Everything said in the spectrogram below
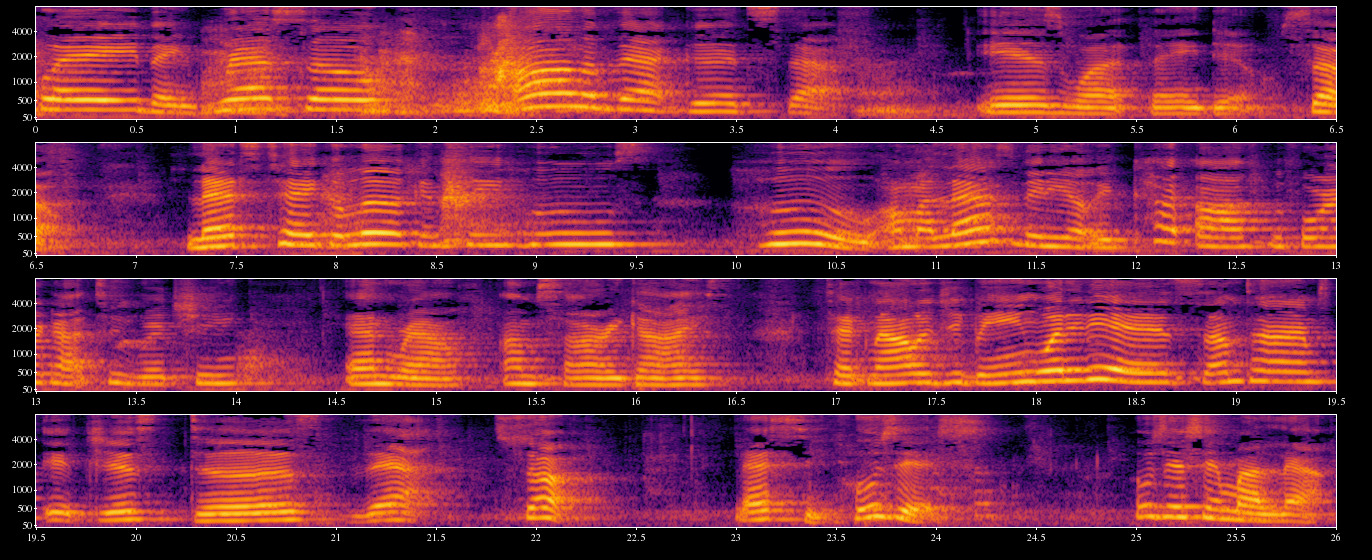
play, they wrestle, all of that good stuff is what they do. So let's take a look and see who's who. On my last video, it cut off before I got to Richie and Ralph. I'm sorry, guys. Technology being what it is, sometimes it just does that. So, let's see. Who's this? Who's this in my lap?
